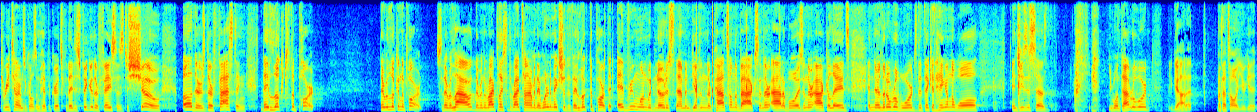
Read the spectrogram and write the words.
Three times he calls them hypocrites, for they disfigure their faces to show others they're fasting. They looked the part. They were looking the part. So they were loud, they were in the right place at the right time, and they wanted to make sure that they looked the part, that everyone would notice them and give them their pats on the backs and their attaboys and their accolades and their little rewards that they could hang on the wall. And Jesus says, You want that reward? you got it. But that's all you get.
